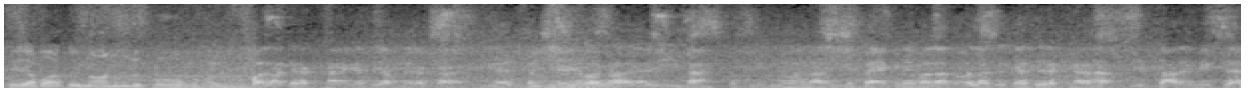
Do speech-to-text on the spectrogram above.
और और रखे जा बात कोई नाम लिखो। भला के रखा है कैसे आपने रखा है? ये पीसने पीसने वाला है। है। हाँ? पीसने वाला है। ये फेंकने वाला तो अलग कैसे रखा है ना? ये सारे मिक्स है।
